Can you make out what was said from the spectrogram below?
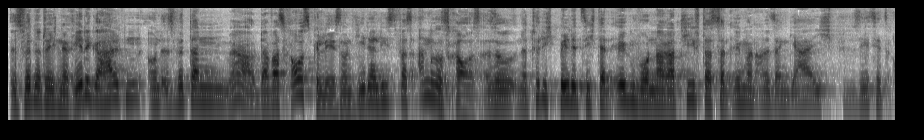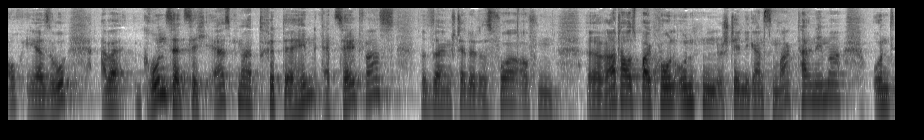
Es wird natürlich eine Rede gehalten und es wird dann ja, da was rausgelesen und jeder liest was anderes raus. Also natürlich bildet sich dann irgendwo ein Narrativ, dass dann irgendwann alle sagen, ja, ich sehe es jetzt auch eher so. Aber grundsätzlich erstmal tritt der hin, erzählt was, sozusagen stellt er das vor auf dem äh, Rathausbalkon, unten stehen die ganzen Marktteilnehmer und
